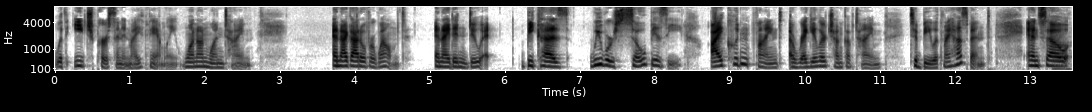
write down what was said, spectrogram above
with each person in my family, one on one time. And I got overwhelmed and I didn't do it because we were so busy. I couldn't find a regular chunk of time to be with my husband. And so.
